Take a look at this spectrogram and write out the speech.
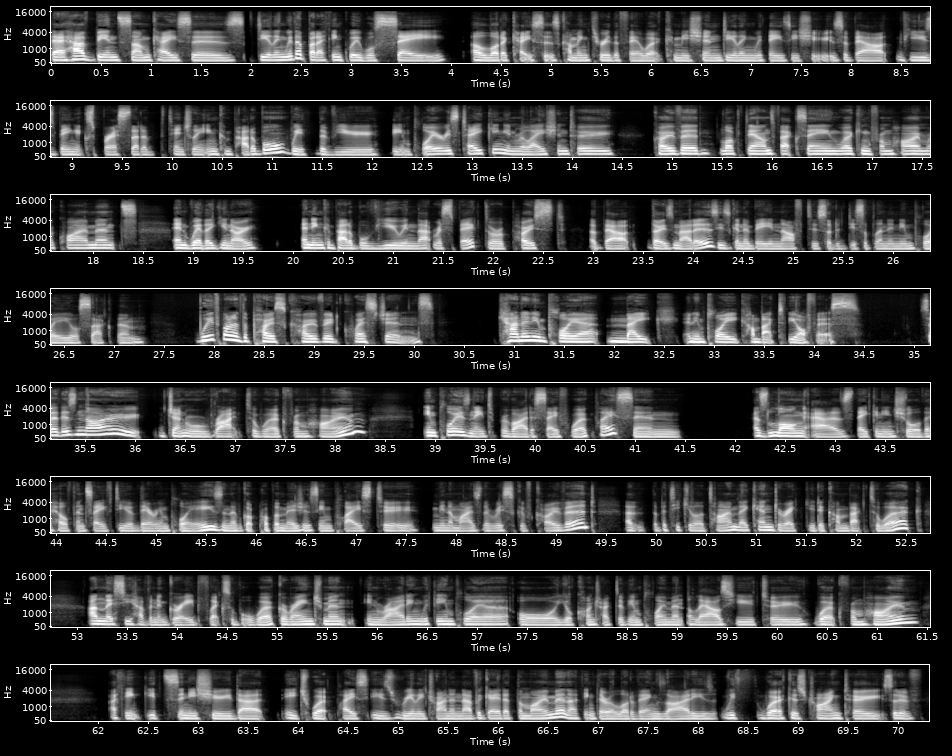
there have been some cases dealing with it, but I think we will see a lot of cases coming through the Fair Work Commission dealing with these issues about views being expressed that are potentially incompatible with the view the employer is taking in relation to COVID, lockdowns, vaccine, working from home requirements, and whether, you know, an incompatible view in that respect or a post about those matters is going to be enough to sort of discipline an employee or sack them. With one of the post COVID questions, can an employer make an employee come back to the office? So there's no general right to work from home. Employers need to provide a safe workplace and as long as they can ensure the health and safety of their employees and they've got proper measures in place to minimize the risk of COVID at the particular time, they can direct you to come back to work unless you have an agreed flexible work arrangement in writing with the employer or your contract of employment allows you to work from home. I think it's an issue that each workplace is really trying to navigate at the moment. I think there are a lot of anxieties with workers trying to sort of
